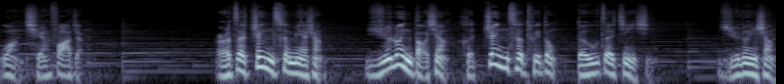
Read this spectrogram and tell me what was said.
往前发展。而在政策面上，舆论导向和政策推动都在进行。舆论上，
